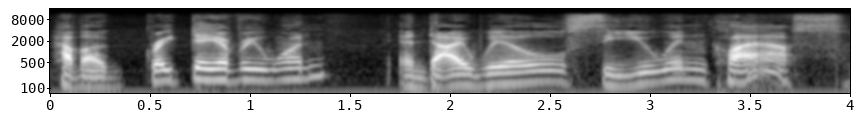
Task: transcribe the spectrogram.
have a great day, everyone, and I will see you in class.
